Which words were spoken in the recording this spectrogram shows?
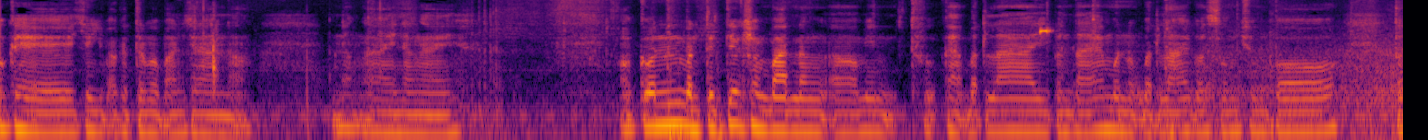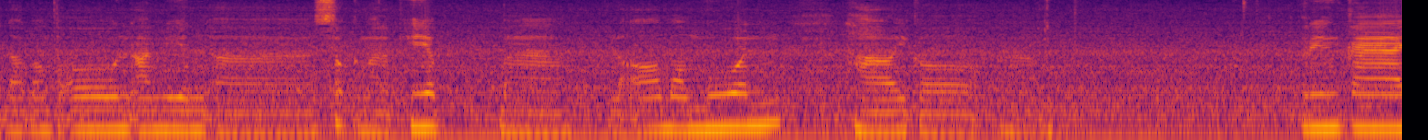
ូខេយើងបាក់ក៏ត្រឹមបានច្រើនហ្នឹងហើយហ្នឹងហើយអរគុណបន្តិចទៀតខ្ញុំបាទនឹងមានធ្វើការបិទ live ប៉ុន្តែមុននឹងបិទ live ក៏សូមជូនពរទៅដល់បងប្អូនឲ្យមានសុខភាពបាទល្អមមួនហើយក៏ រាងកាយ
